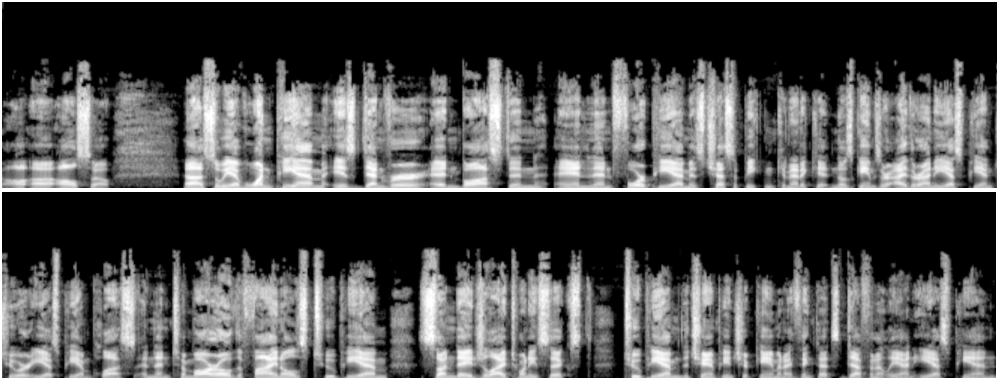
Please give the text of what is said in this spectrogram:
uh, also. Uh, so we have 1 p.m. is Denver and Boston, and then 4 p.m. is Chesapeake and Connecticut. And those games are either on ESPN2 or ESPN Plus. And then tomorrow, the finals, 2 p.m., Sunday, July 26th, 2 p.m., the championship game. And I think that's definitely on ESPN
